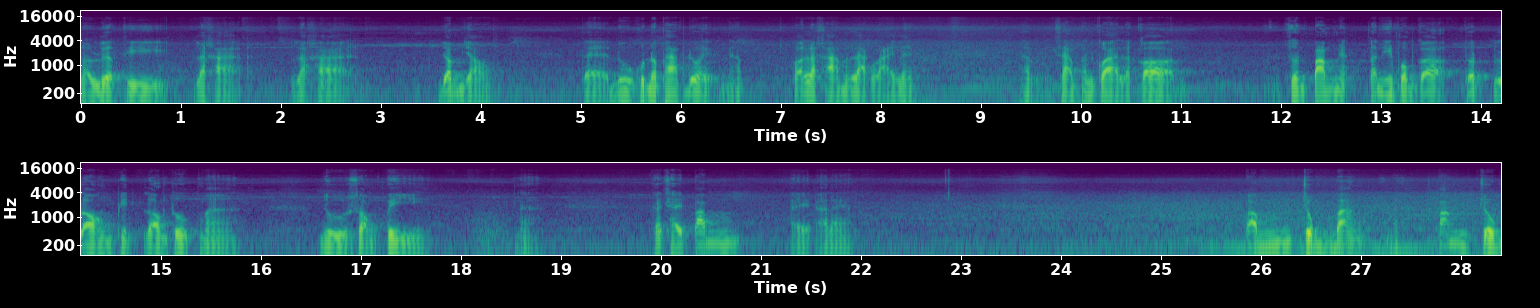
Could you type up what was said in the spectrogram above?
เราเลือกที่ราคาราคาย่อมเยา แต่ดูคุณภาพด้วยนะครับ ราะราคามันหลากหลายเลยครับสามพันกว่าแล้วก็ส่วนปั๊มเนี่ย ตอนนี้ผมก็ทดลองผิดลองถูกมาอยู่สองปีนะก็ใช้ปั๊มไอ้อะไรปั๊มจุ่มบ้างนะปั๊มจุ่ม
